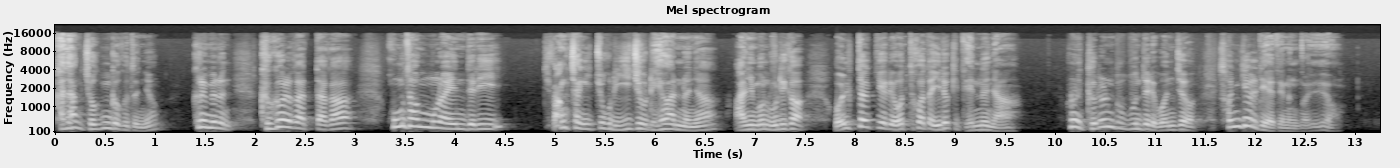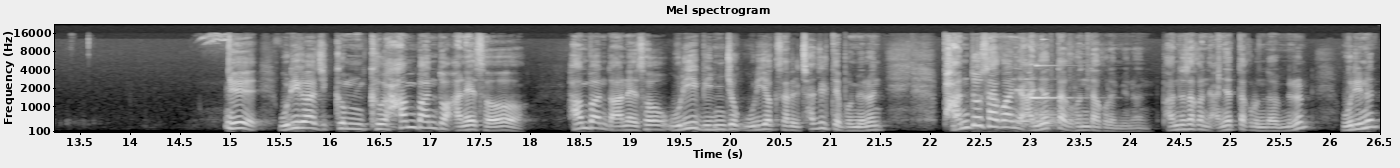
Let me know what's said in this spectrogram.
가장 적은 거거든요. 그러면은 그걸 갖다가 홍산 문화인들이 왕창 이쪽으로 이주를 해왔느냐 아니면 우리가 얼떨결에 어떻게 하다 이렇게 됐느냐 그런 그런 부분들이 먼저 선결돼야 되는 거예요. 예, 우리가 지금 그 한반도 안에서 한반도 안에서 우리 민족, 우리 역사를 찾을 때 보면은 반도사관이 아니었다 그런다 그러면은 반도사관이 아니었다 그런다 그러면은 우리는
